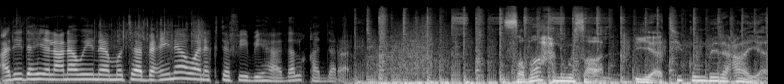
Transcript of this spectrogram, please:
عديدة هي العناوين متابعينا ونكتفي بهذا القدر. صباح الوصال يأتيكم برعاية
